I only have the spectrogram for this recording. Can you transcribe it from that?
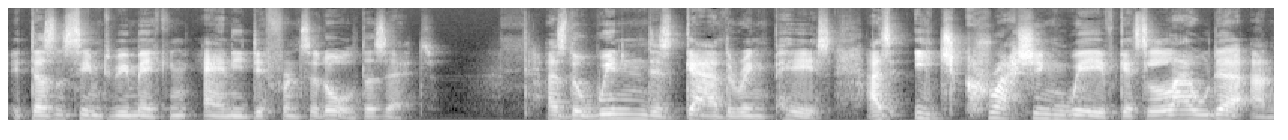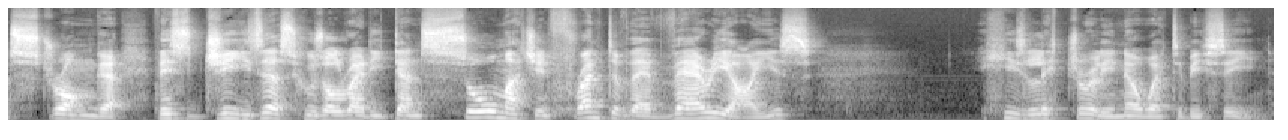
it doesn't seem to be making any difference at all, does it? As the wind is gathering pace, as each crashing wave gets louder and stronger, this Jesus, who's already done so much in front of their very eyes, he's literally nowhere to be seen.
